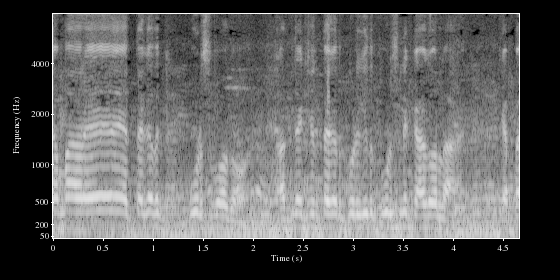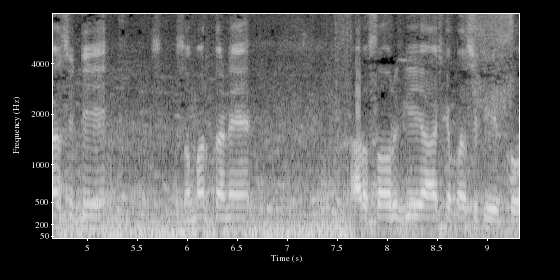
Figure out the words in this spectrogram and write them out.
ಎಂ ಅವರೇ ತೆಗೆದು ಕೂಡಿಸ್ಬೋದು ಅಧ್ಯಕ್ಷ ತೆಗೆದು ಕುಡಿಗಿದು ಕೂಡಿಸ್ಲಿಕ್ಕೆ ಆಗೋಲ್ಲ ಕೆಪಾಸಿಟಿ ಸಮರ್ಥನೆ ಅರಸವ್ರಿಗೆ ಆ ಕೆಪಾಸಿಟಿ ಇತ್ತು.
